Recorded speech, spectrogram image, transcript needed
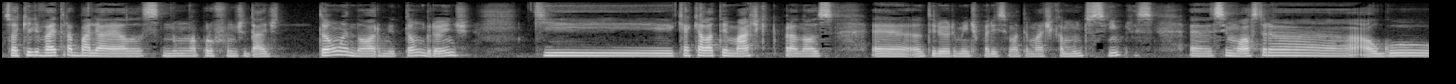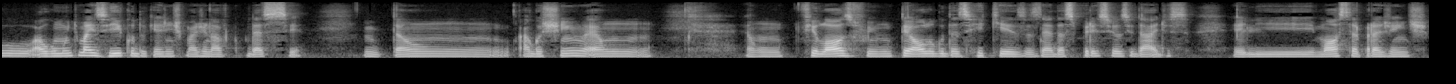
só que ele vai trabalhar elas numa profundidade tão enorme, tão grande, que, que aquela temática que para nós é, anteriormente parecia uma temática muito simples é, se mostra algo, algo muito mais rico do que a gente imaginava que pudesse ser. Então, Agostinho é um, é um filósofo e um teólogo das riquezas, né, das preciosidades. Ele mostra para gente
